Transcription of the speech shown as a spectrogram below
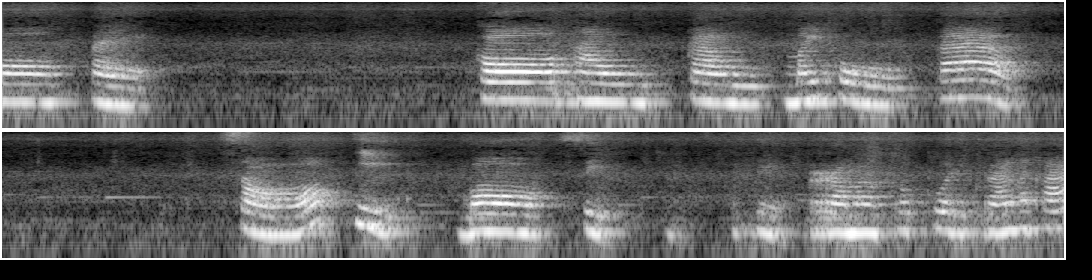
อแปดกอเอาเกาไม่โทเก้าสออีบอสิบ เรามาทบทวนอีกครั้งนะคะ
